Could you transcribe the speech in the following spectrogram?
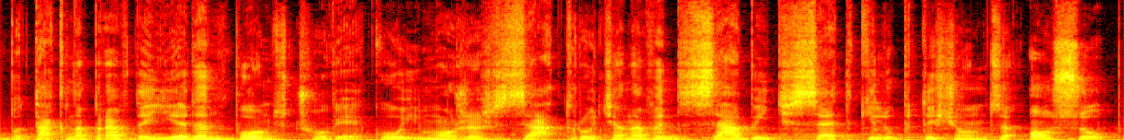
Bo tak naprawdę jeden błąd człowieku i możesz zatruć, a nawet zabić setki lub tysiące osób.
